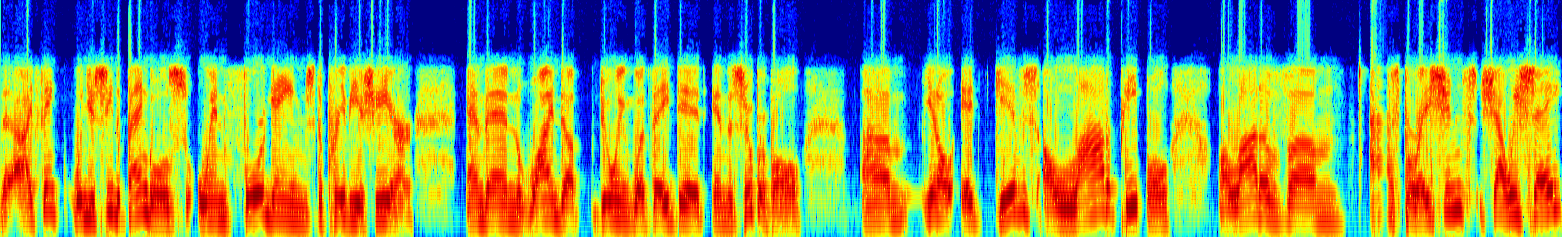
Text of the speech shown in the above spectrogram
I think when you see the Bengals win four games the previous year and then wind up doing what they did in the Super Bowl, um, you know, it gives a lot of people a lot of um, aspirations, shall we say,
